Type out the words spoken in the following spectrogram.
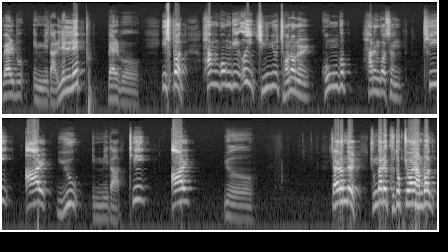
밸브입니다. 릴리프 밸브 20번 항공기의 직류 전원을 공급하는 것은 TRU입니다. TRU 자 여러분들 중간에 구독 좋아요 한번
